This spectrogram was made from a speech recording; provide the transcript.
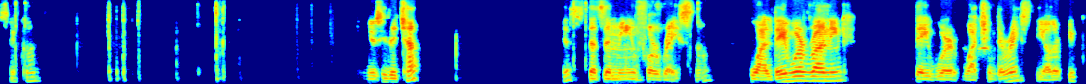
Second. Can you see the chat? Yes, that's the meaning for race, no? While they were running, they were watching the race, the other people.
